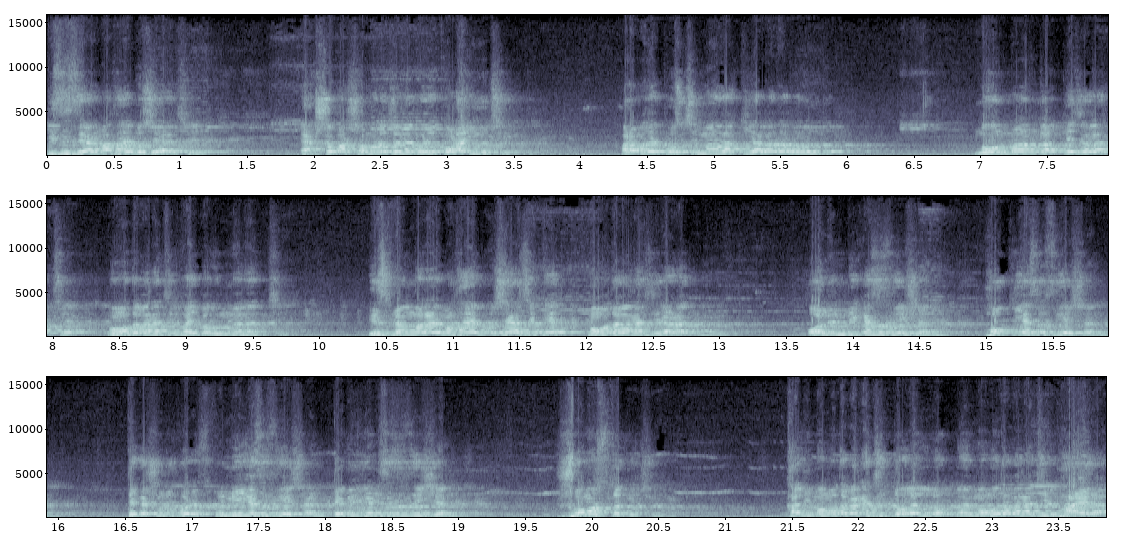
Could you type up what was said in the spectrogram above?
বিসিসিআর মাথায় বসে আছে। একশো বার সমালোচনা করি, করাই উচিত। আর আমাদের পশ্চিমবাংলা কি আলাদা বলুন তো? মোহনবাগান ক্লাব কে চালাচ্ছে? মমতা ব্যানার্জির ভাই বাবুন ব্যানার্জি। ইস্ট বেঙ্গলের মাথায় বসে আছে কে? মমতা ব্যানার্জির আর এক ভাই। অলিম্পিক অ্যাসোসিয়েশন হকি অ্যাসোসিয়েশন থেকে শুরু করে swimming association table tennis association সমস্ত কিছু। খালি মমতা ব্যানার্জির দলের লোক নয়, মমতা ব্যানার্জির ভাইয়েরা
